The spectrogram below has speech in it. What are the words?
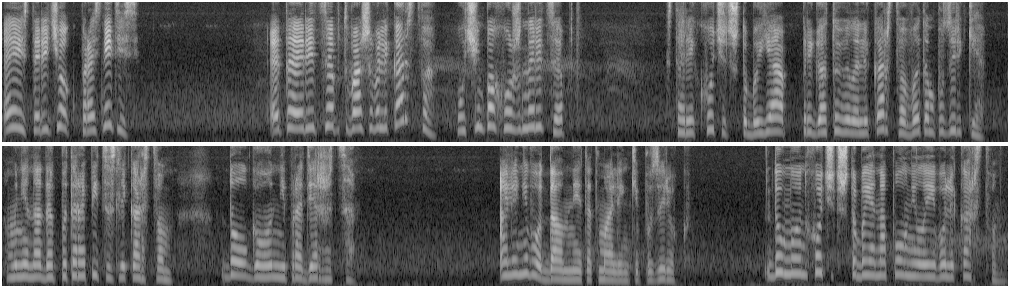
Эй, старичок, проснитесь! Это рецепт вашего лекарства? Очень похоже на рецепт. Старик хочет, чтобы я приготовила лекарство в этом пузырьке. Мне надо поторопиться с лекарством. Долго он не продержится. Оленевод дал мне этот маленький пузырек. Думаю, он хочет, чтобы я наполнила его лекарством.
